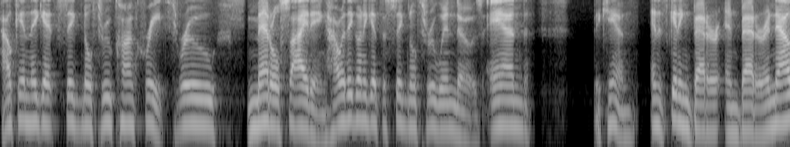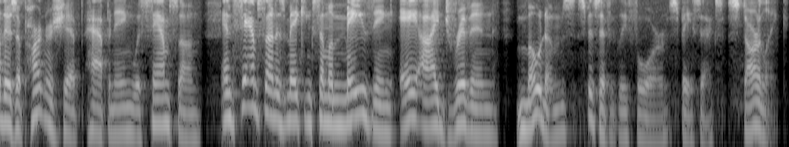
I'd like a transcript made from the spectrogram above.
How can they get signal through concrete, through metal siding? How are they going to get the signal through windows? And they can. And it's getting better and better. And now there's a partnership happening with Samsung. And Samsung is making some amazing AI driven modems specifically for SpaceX Starlink.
